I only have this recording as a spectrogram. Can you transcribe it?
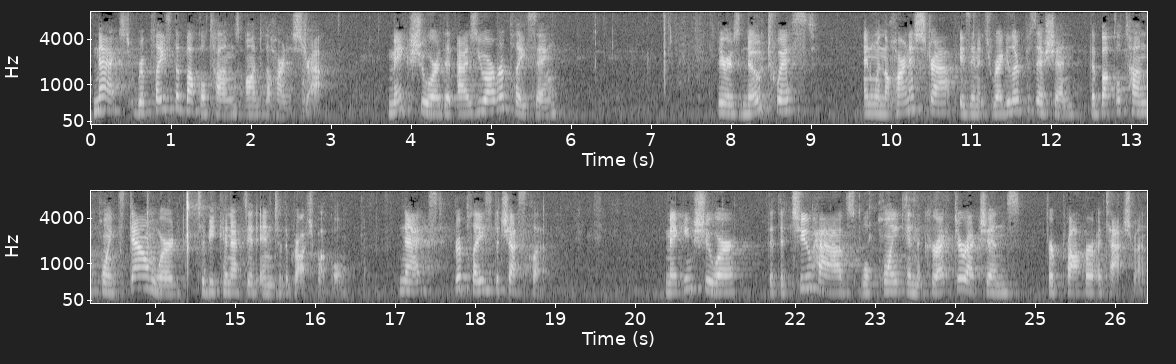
Next, replace the buckle tongues onto the harness strap. Make sure that as you are replacing, there is no twist and when the harness strap is in its regular position, the buckle tongue points downward to be connected into the crotch buckle. Next, replace the chest clip, making sure that the two halves will point in the correct directions for proper attachment.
